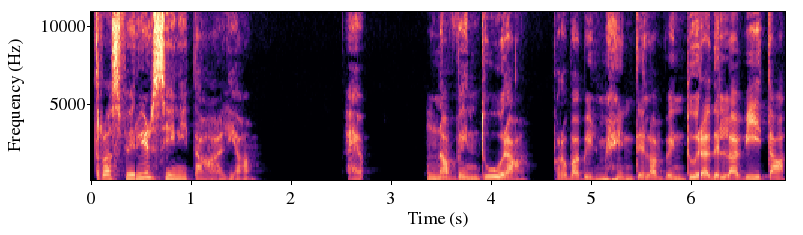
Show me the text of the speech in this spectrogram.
trasferirsi in Italia è un'avventura, probabilmente l'avventura della vita,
